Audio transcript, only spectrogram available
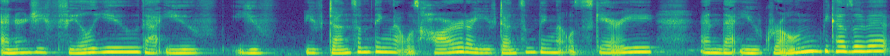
energy feel you that you've you've you've done something that was hard or you've done something that was scary and that you've grown because of it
